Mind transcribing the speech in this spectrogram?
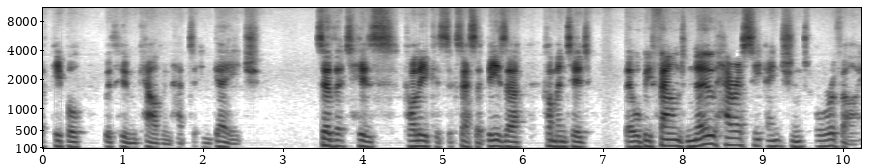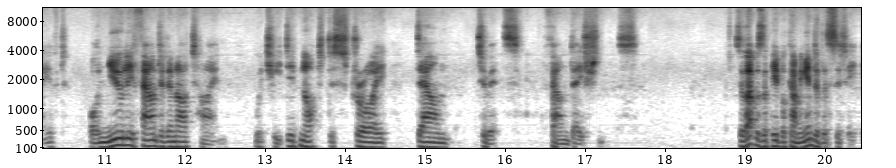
of people with whom Calvin had to engage. So that his colleague, his successor, Beza, commented, There will be found no heresy ancient or revived, or newly founded in our time, which he did not destroy down to its foundations. So that was the people coming into the city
